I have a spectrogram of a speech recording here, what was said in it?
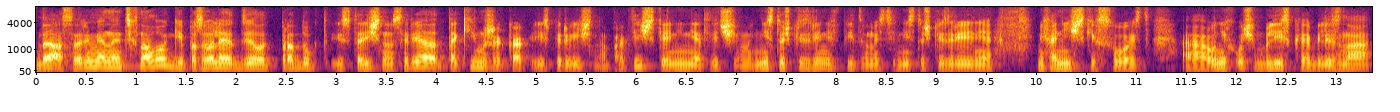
Да, современные технологии позволяют делать продукт из вторичного сырья таким же, как и из первичного. Практически они неотличимы ни с точки зрения впитываемости, ни с точки зрения механических свойств. У них очень близкая белизна,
